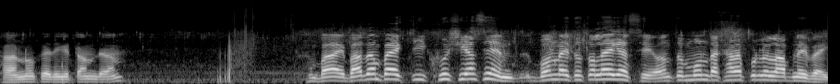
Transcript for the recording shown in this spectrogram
হ্যাঁ নৌকা দিকে টান দেন। ভাই, বাদাম পায়ে কি খুশি আছেন? বন্যায় তো চলে গেছে। অন্ত মনটা খারাপ করলে লাভ নেই ভাই।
